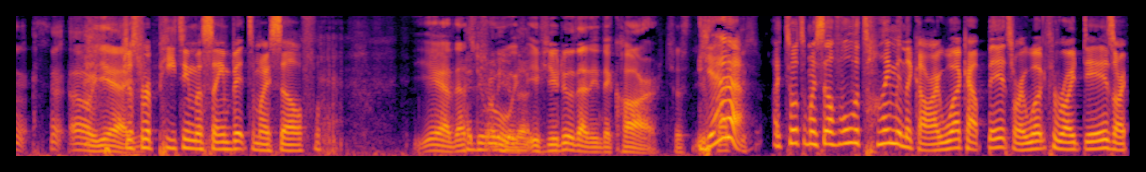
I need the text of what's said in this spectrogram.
Oh yeah, just repeating the same bit to myself. Yeah, that's I do wanna true. If, that. if you do that in the car, just Yeah, practice- I talk to myself all the time in the car. I work out bits, or I work through ideas, or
